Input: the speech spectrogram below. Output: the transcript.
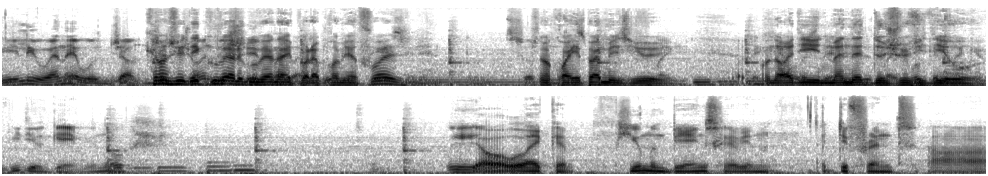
really, when I was ju- Quand j'ai découvert the le gouvernail I pour la première fois, je n'en croyais pas mes yeux. On aurait dit une manette de jeu vidéo. uh. Uh,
